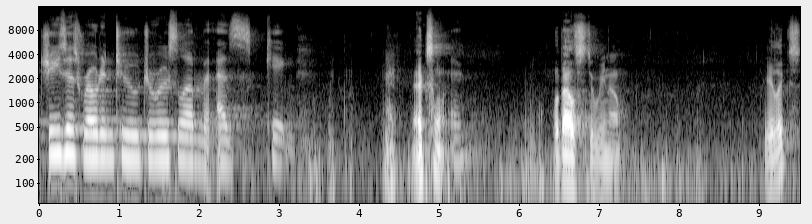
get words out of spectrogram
Jesus rode into Jerusalem as king. Excellent. And what else do we know? Felix?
